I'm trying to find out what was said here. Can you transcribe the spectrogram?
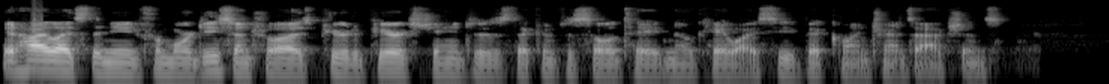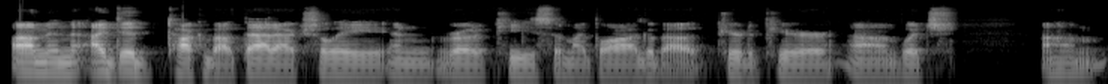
it highlights the need for more decentralized peer to peer exchanges that can facilitate no KYC Bitcoin transactions. Um, and I did talk about that actually and wrote a piece of my blog about peer to peer, which um,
